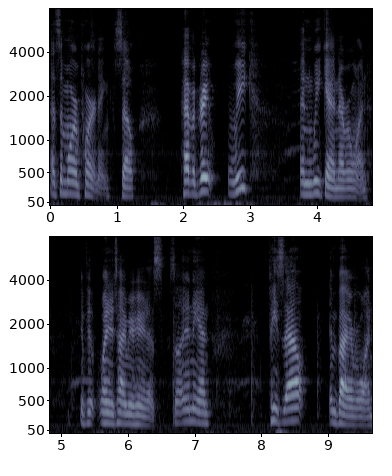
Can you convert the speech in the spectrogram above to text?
that's the more important thing. So have a great week and weekend, everyone. If it, when time you're hearing this. So in the end, peace out and bye, everyone.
